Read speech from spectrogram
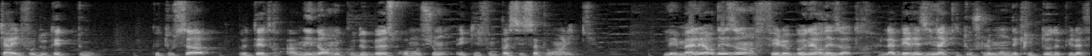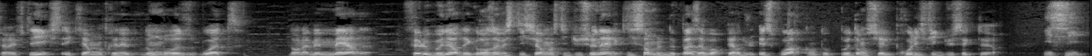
car il faut douter de tout, que tout ça peut être un énorme coup de buzz promotion et qu'ils font passer ça pour un leak. Les malheurs des uns fait le bonheur des autres. La Bérésina qui touche le monde des cryptos depuis l'affaire FTX et qui a entraîné de nombreuses boîtes dans la même merde fait le bonheur des grands investisseurs institutionnels qui semblent ne pas avoir perdu espoir quant au potentiel prolifique du secteur. Ici,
